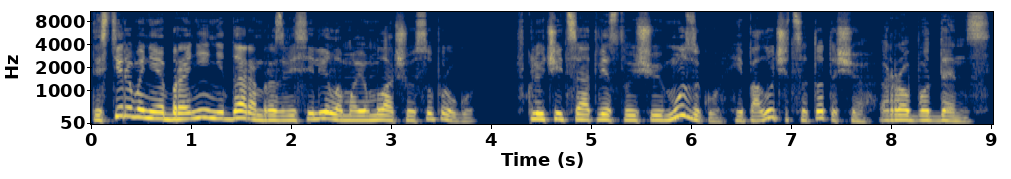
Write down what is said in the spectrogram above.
Тестирование брони недаром развеселило мою младшую супругу. Включить соответствующую музыку, и получится тот еще рободенс.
